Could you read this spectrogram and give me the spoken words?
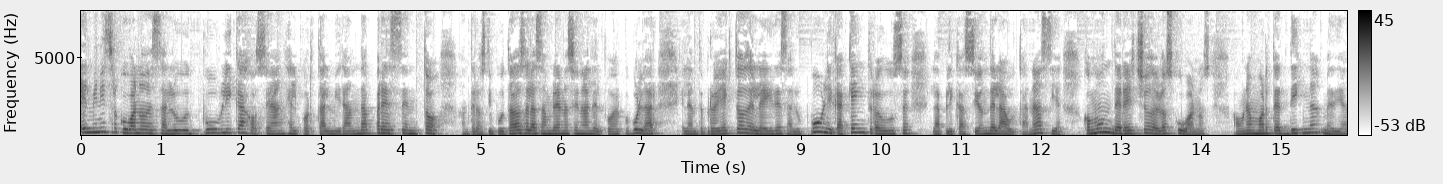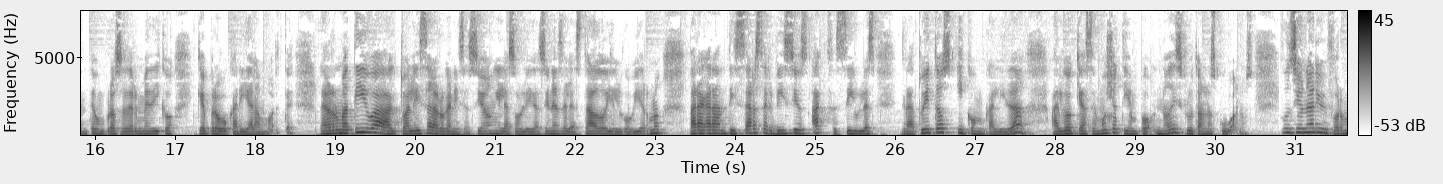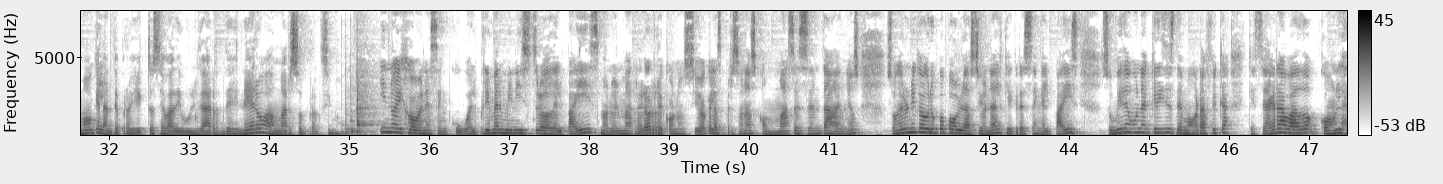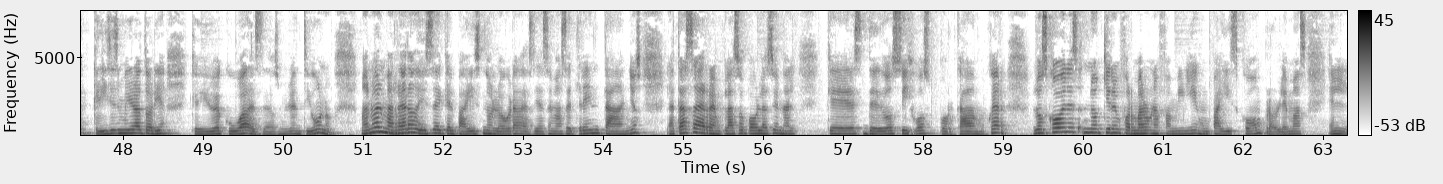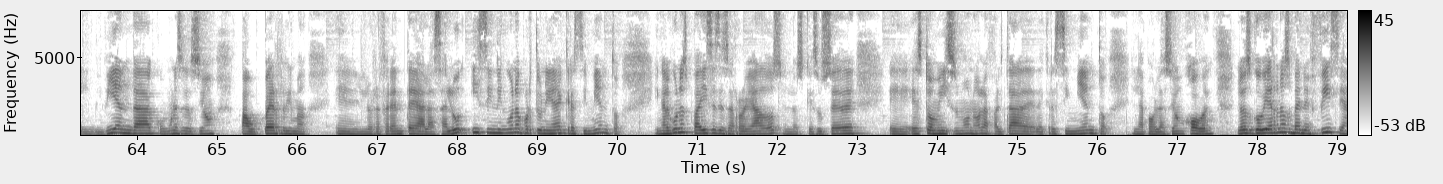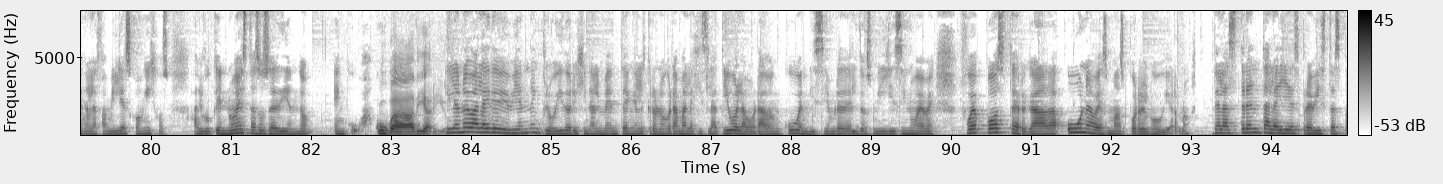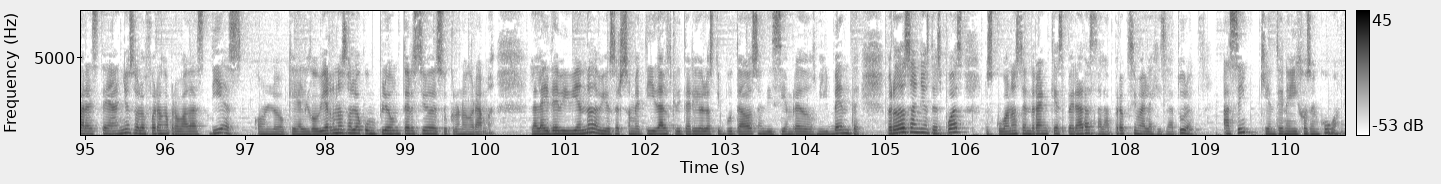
El ministro cubano de Salud Pública, José Ángel Portal Miranda, presentó ante los diputados de la Asamblea Nacional del Poder Popular el anteproyecto de ley de salud pública que introduce la aplicación de la eutanasia como un derecho de los cubanos a una muerte digna mediante un proceder médico que provocaría la muerte. La normativa actualiza la organización y las obligaciones del Estado y el gobierno para garantizar servicios accesibles, gratuitos y con calidad, algo que hace mucho tiempo no disfrutan los cubanos. El funcionario informó que el anteproyecto se va a divulgar de enero a marzo próximo. Y no hay jóvenes en Cuba. El primer ministro del país, Manuel Marrero, reconoció que las personas con más de 60 años son el único grupo poblacional que crece en el país, sumido en una crisis demográfica que se ha agravado con la crisis migratoria que vive Cuba desde 2021. Manuel Marrero dice que el país no logra desde hace más de 30 años la tasa de reemplazo poblacional que es de dos hijos por cada mujer. Los jóvenes no quieren formar una familia en un país con problemas en vivienda, con una situación paupérrima en lo referente a la salud y sin ninguna oportunidad de crecimiento. En algunos países desarrollados en los que sucede eh, esto mismo, ¿no? la falta de, de, crecimiento en la población joven, los gobiernos benefician a las familias con hijos, algo que no está sucediendo en Cuba. Cuba a diario. Y la nueva ley de vivienda, incluida originalmente en el cronograma legislativo elaborado en Cuba en diciembre del 2019, fue postergada una vez más por el gobierno. De las 30 leyes previstas para este año, solo fueron aprobadas 10, con lo que el gobierno solo cumplió un tercio de su cronograma. La ley de vivienda debió ser sometida al criterio de los diputados en diciembre de 2020, pero dos años después, los cubanos tendrán que esperar hasta la próxima legislatura. Así, ¿quién tiene hijos en Cuba?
